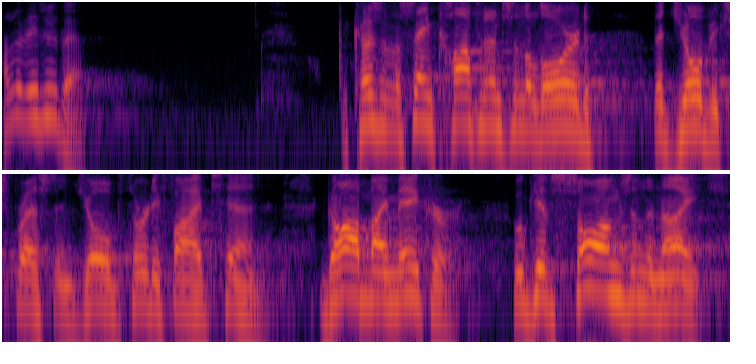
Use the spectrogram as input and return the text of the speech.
How do they do that? Because of the same confidence in the Lord that Job expressed in Job 35:10. God my maker, who gives songs in the night.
